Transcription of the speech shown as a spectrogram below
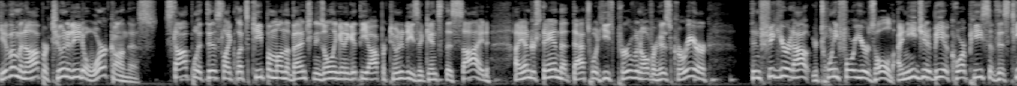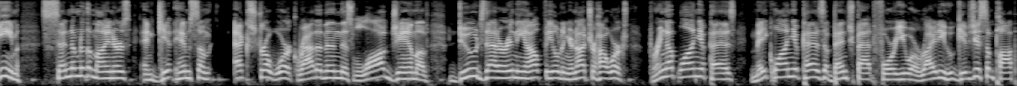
give him an opportunity to work on this. Stop with this, like, let's keep him on the bench and he's only going to get the opportunities against this side. I understand that that's what he's proven over his career. Then figure it out. You're 24 years old. I need you to be a core piece of this team. Send him to the minors and get him some extra work rather than this log jam of dudes that are in the outfield and you're not sure how it works. Bring up Juan Yepez, make Juan Yepez a bench bat for you, a righty who gives you some pop,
